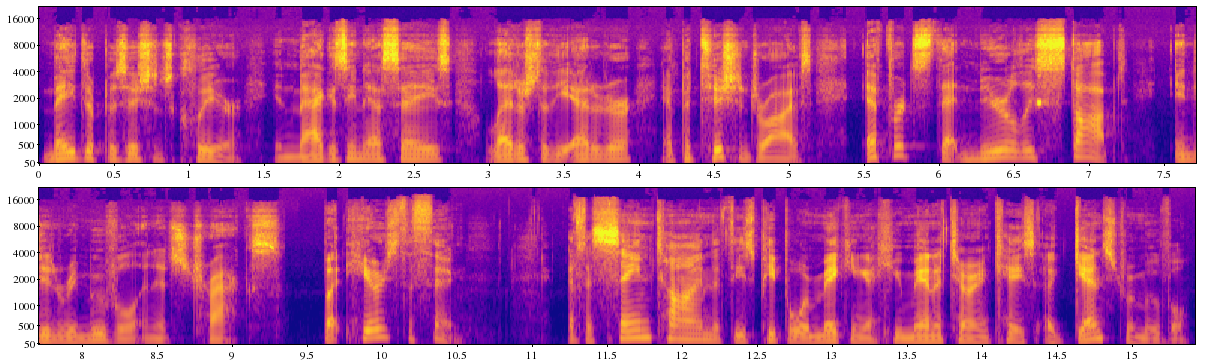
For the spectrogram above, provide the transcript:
made their positions clear in magazine essays, letters to the editor, and petition drives, efforts that nearly stopped Indian removal in its tracks. But here's the thing at the same time that these people were making a humanitarian case against removal,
